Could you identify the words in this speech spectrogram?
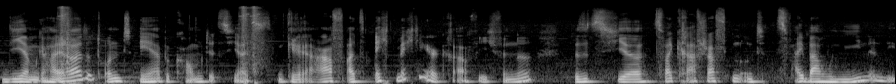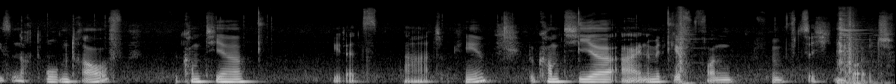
die haben geheiratet und er bekommt jetzt hier als Graf, als echt mächtiger Graf, wie ich finde, besitzt hier zwei Grafschaften und zwei Baronien in diesen noch oben drauf bekommt hier, geht als Bart, okay, bekommt hier eine Mitgift von 50 Gold.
